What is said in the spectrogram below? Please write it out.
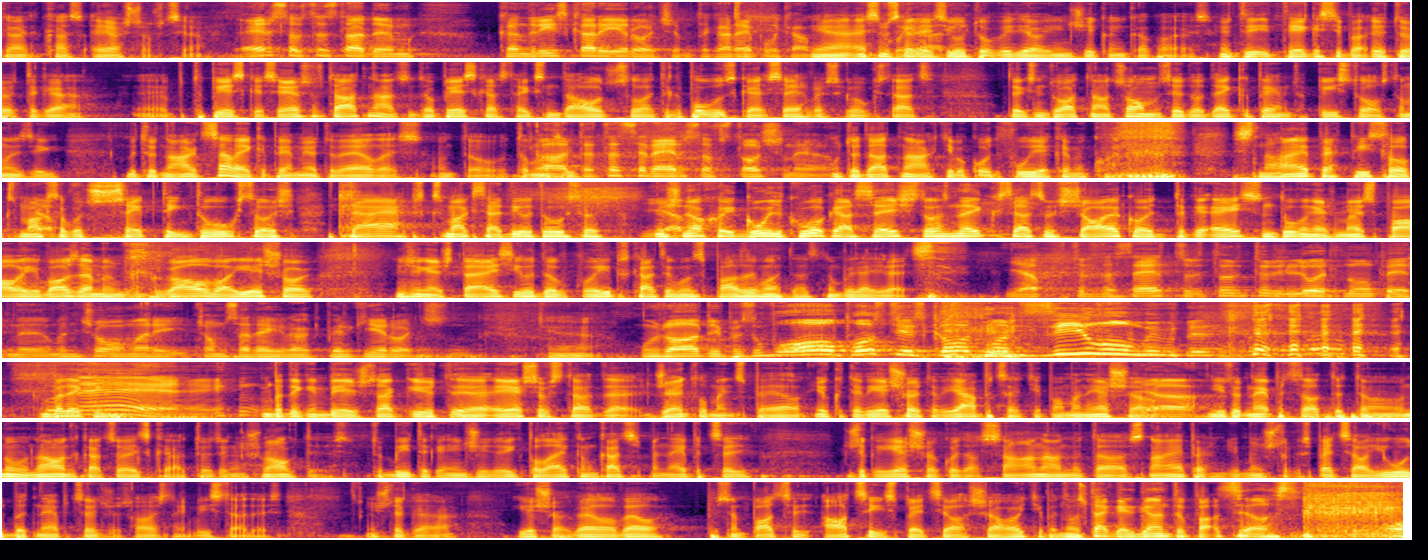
kā, kāds airsofts, jā. tam- Airsoft tas tādiem gandrīz kā ieročiem, tā kā replikām. Jā, esmu skatījies. YouTube video, viņš ir kāpājis. Tie, kas jo tur tā kā, eh, tu pieskaries airsoft atnāc, un tev pieskās, teiksim, daudz tā kā publiskais serveris vai kaut kas tāds. Teiksim, tu atnāc, o, mums iedod ekipējumu, tu pistoles, tam līdzīgi. Bet tu nāk savu ekipējumu, jo tu vēlēsies. Un, tev, tam Tā, līdzīgi. tad tas ir airsoft točnē. Un tad atnāk jau kaut kāda fuja, kam ir kaut kāda sniper pistole, kas maksā kaut kāds 7000, tēps, kas maksā 2000. Viņš nāk, guļ kokā 6 stundas, nekustās un šauja kaut ko, es un tu vienkārši mēs pāri vazām, mums galvā iešauja. Viņš vienkārši taisa YouTube klipus, kā tu mums pazemotās, nu, bļaļ, Jā, tur, tas, tur, tur, tur ir ļoti nopietni. Man čomam arī, čoms arī agrāk pirka ieročus. Un, Jā. un rādīja, pēc tam, wow, pasties, kāda man zilumi! Bet, viņi bieži saka, ka iešaujas tāda džentlmeņa spēle. Jo, kad tev iešauja, tev jāpacēl, ja man iešauja. Jā. Ja tu nepacēl, tad tev nu, nav nekāds veids, kā tu šmaukties. Tu biji tā, ka viņš ir ik pa laikam kāds man nepaceļ. Viņš tā kā iešauja kaut kādā sānā no tā sniper, ja viņš tā kā speciāli jūt, bet to aizsniegt izstādēs. Viņš tā kā iešauja vēl, vēl, pēc tam paceļ acīs speciāli šauja, ja nu, tagad gan tu pacels.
